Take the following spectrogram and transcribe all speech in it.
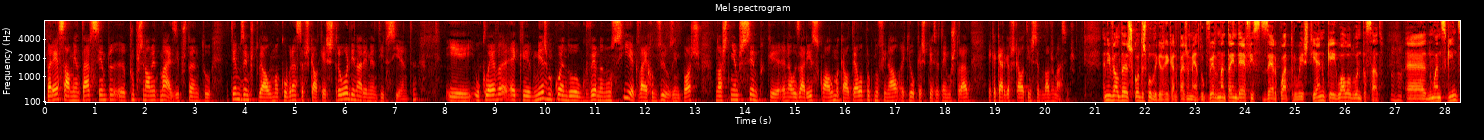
parece aumentar sempre eh, proporcionalmente mais. E, portanto, temos em Portugal uma cobrança fiscal que é extraordinariamente eficiente. E o que leva é que, mesmo quando o governo anuncia que vai reduzir os impostos, nós tínhamos sempre que analisar isso com alguma cautela, porque no final aquilo que a experiência tem mostrado é que a carga fiscal atinge sempre novos máximos. A nível das contas públicas, Ricardo Paz Neto, o Governo mantém déficit de 0,4 este ano, que é igual ao do ano passado. Uhum. Uh, no ano seguinte,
